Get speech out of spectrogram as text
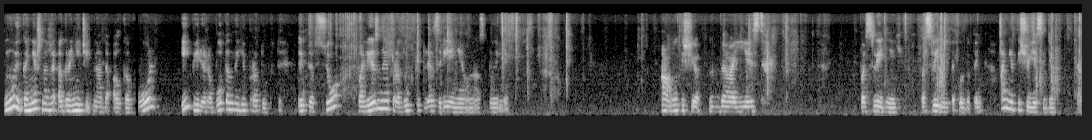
Ну и, конечно же, ограничить надо алкоголь и переработанные продукты. Это все полезные продукты для зрения у нас были. А, вот еще, да, есть последний, последний такой вот. А нет, еще есть один. Так.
